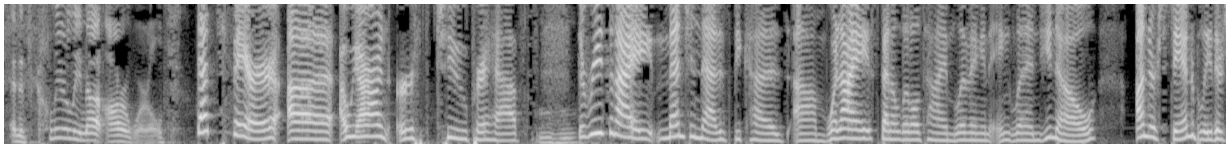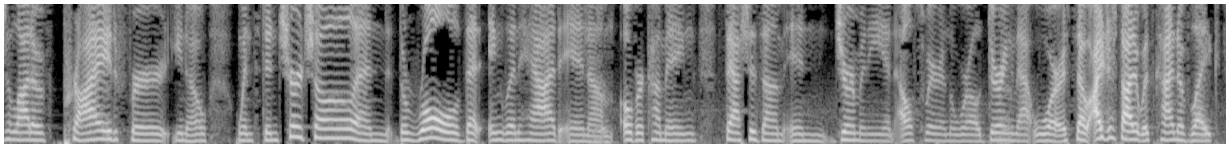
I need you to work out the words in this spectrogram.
And it's clearly not our world. That's fair. Uh, we are on Earth too, perhaps. The reason I mention that is because um, when I spent a little time living in England, you know, understandably, there's a lot of pride for you know Winston Churchill and the role that England had in um, overcoming fascism in Germany and elsewhere in the world during that war. So I just thought it was kind of like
